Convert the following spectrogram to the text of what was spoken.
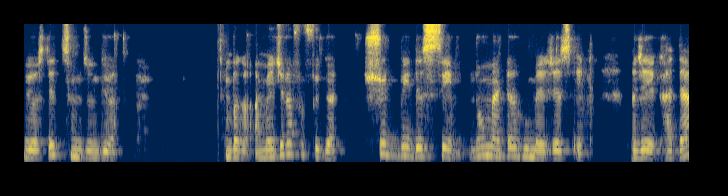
व्यवस्थित समजून घेऊया. बघा a measure of a figure should be the same no matter who measures it म्हणजे एखाद्या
